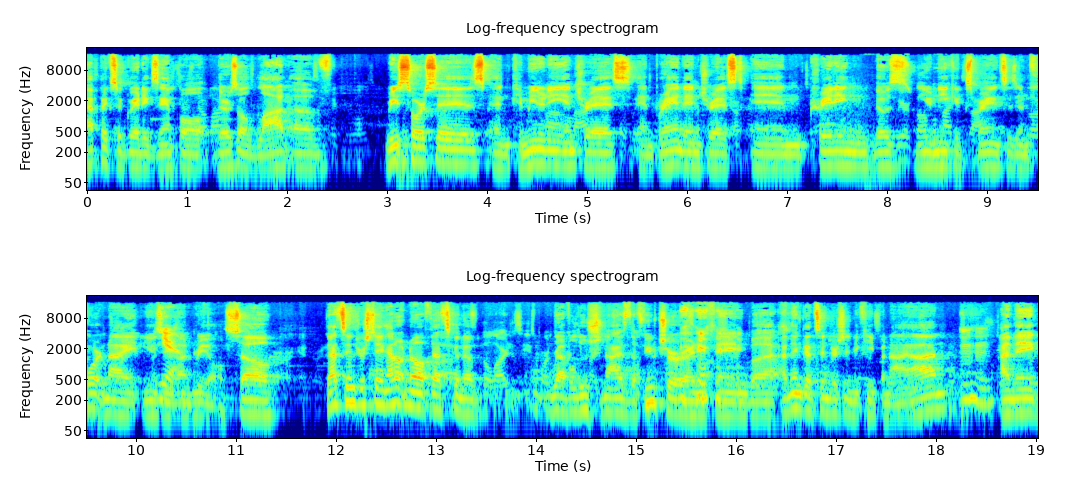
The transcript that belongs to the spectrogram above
Epic's a great example. There's a lot of resources and community interest and brand interest in creating those unique experiences in Fortnite using Yeah. Unreal. So that's interesting. I don't know if that's going to revolutionize the future or anything, but I think that's interesting to keep an eye on. Mm-hmm. I think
